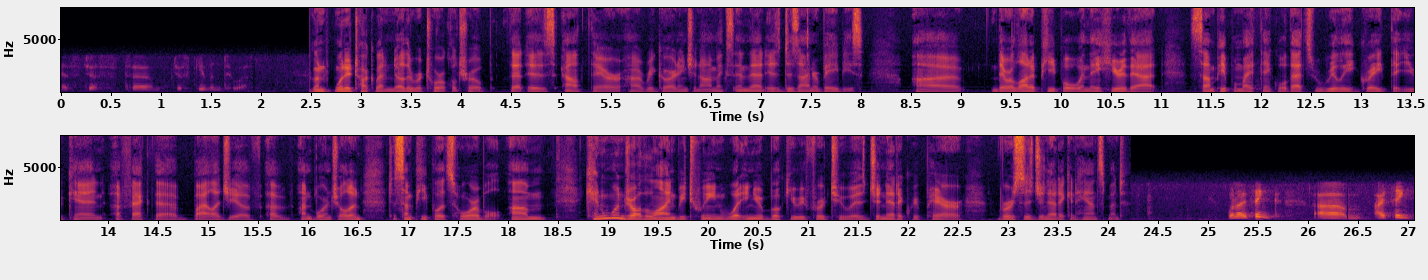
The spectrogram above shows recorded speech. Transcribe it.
is just, um, just given to us. I want to talk about another rhetorical trope that is out there uh, regarding genomics, and that is designer babies. Uh, there are a lot of people when they hear that some people might think well that's really great that you can affect the biology of, of unborn children. To some people it's horrible. Um, can one draw the line between what in your book you refer to as genetic repair versus genetic enhancement? Well i think um, i think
